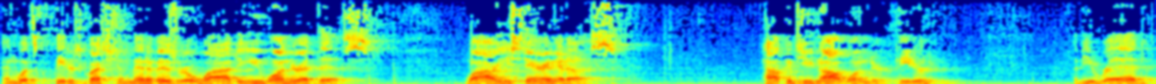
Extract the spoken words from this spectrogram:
And what's Peter's question? Men of Israel, why do you wonder at this? Why are you staring at us? How could you not wonder, Peter? Have you read?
